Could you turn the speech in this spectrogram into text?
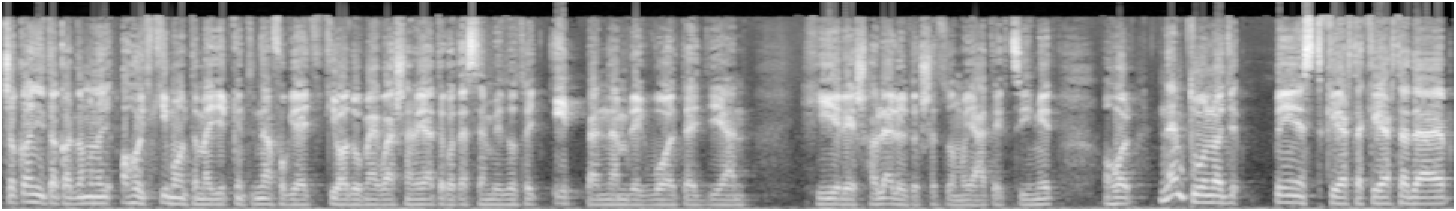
Csak annyit akartam mondani, hogy ahogy kimondtam egyébként, hogy nem fogja egy kiadó megvásárolni a játékot, eszembe jutott, hogy éppen nemrég volt egy ilyen hír, és ha lelőtök se tudom a játék címét, ahol nem túl nagy pénzt kértek érte, de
